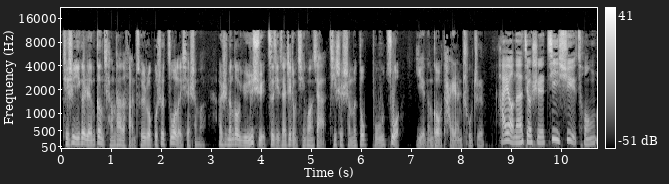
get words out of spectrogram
其实一个人更强大的反脆弱，不是做了些什么，而是能够允许自己在这种情况下，即使什么都不做，也能够泰然处之。还有呢，就是继续从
